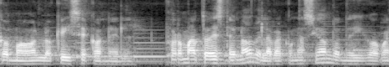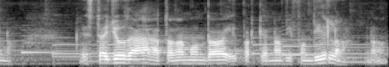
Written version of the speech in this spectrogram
como lo que hice con el formato este, ¿no? De la vacunación, donde digo, bueno, esto ayuda a todo mundo y por qué no difundirlo, ¿no?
